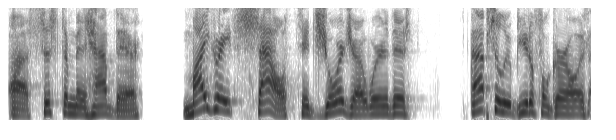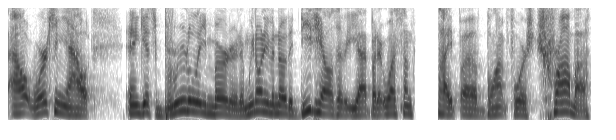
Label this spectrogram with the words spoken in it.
uh, system they have there, migrates south to Georgia, where this absolute beautiful girl is out working out and gets brutally murdered. And we don't even know the details of it yet, but it was some type of blunt force trauma.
